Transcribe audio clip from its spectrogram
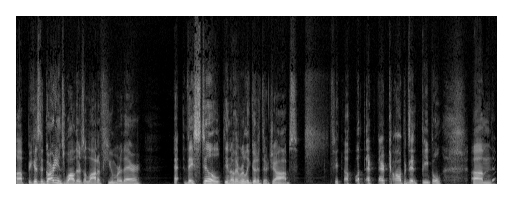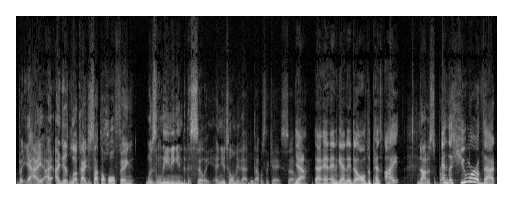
up because the Guardians, while there's a lot of humor there, eh, they still, you know, they're really good at their jobs. You know, they're they're competent people. Um, but yeah, I, I I just look. I just thought the whole thing was leaning into the silly, and you told me that that was the case. So Yeah, and, and again, it all depends. I not a surprise. and the humor of that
